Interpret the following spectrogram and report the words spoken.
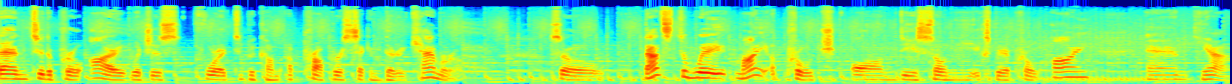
than to the Pro I, which is for it to become a proper secondary camera. So, that's the way my approach on the Sony Xperia Pro I. And yeah,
